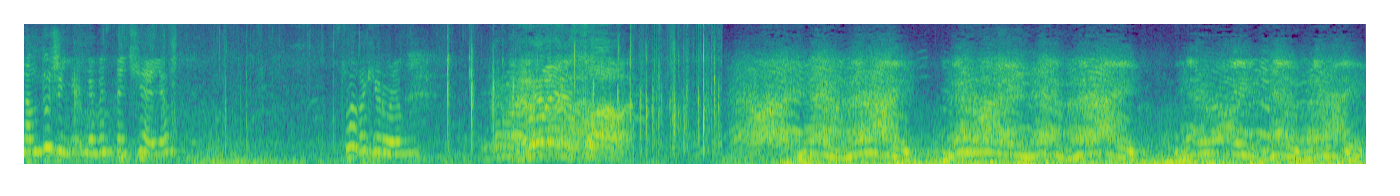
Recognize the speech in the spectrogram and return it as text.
Нам дуже їх не вистачає. Слава героям! Героям слава! Не вмирають! Герої не вмирають! Герої не вмирають!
